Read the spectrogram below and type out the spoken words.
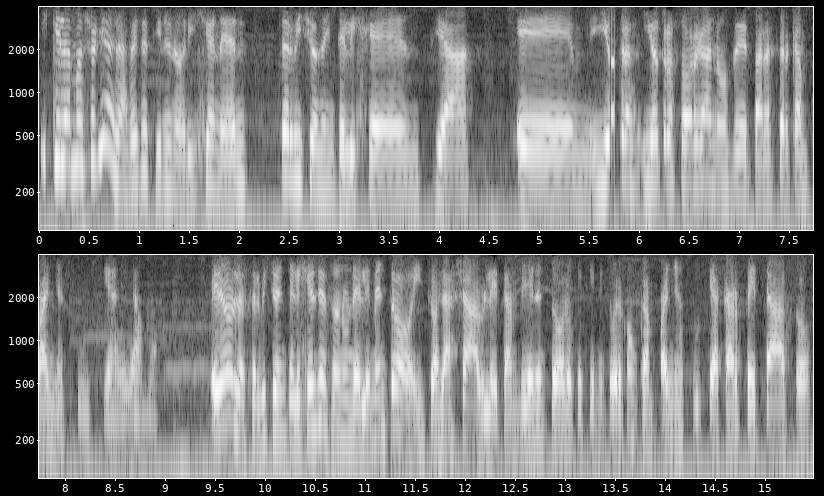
y que la mayoría de las veces tienen origen en servicios de inteligencia, eh, y otras y otros órganos de para hacer campañas sucias, digamos. Pero los servicios de inteligencia son un elemento insoslayable también en todo lo que tiene que ver con campañas sucias, carpetazos,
